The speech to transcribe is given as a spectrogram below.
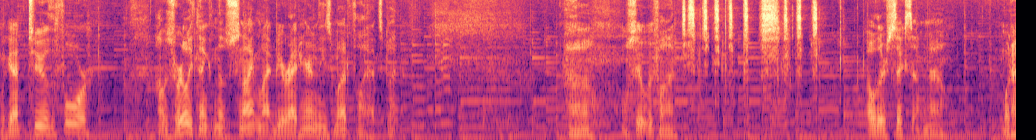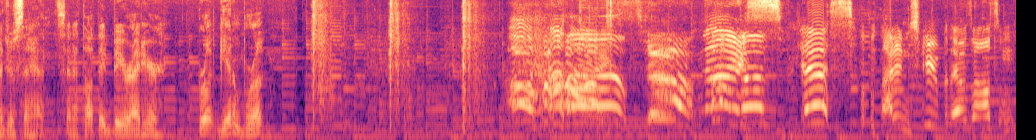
We got two of the four. I was really thinking those snipe might be right here in these mud flats, but I don't know. We'll see what we find. Oh, there's six of them now. What I just said, I said I thought they'd be right here. Brooke, get them, Brooke. Oh, nice! Yes! I didn't shoot, but that was awesome.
